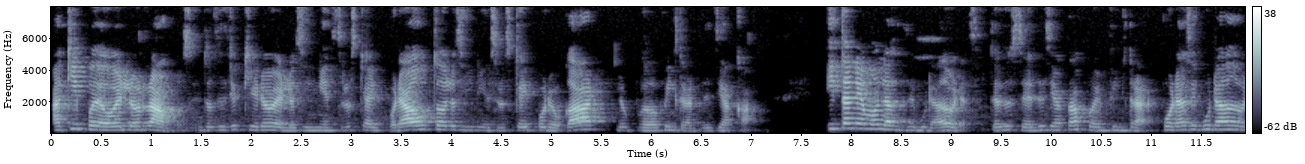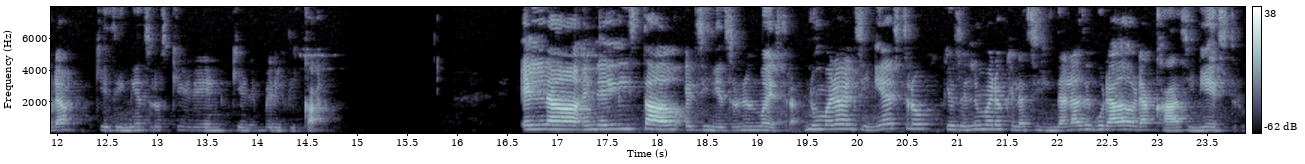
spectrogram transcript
Aquí puedo ver los ramos, entonces yo quiero ver los siniestros que hay por auto, los siniestros que hay por hogar, lo puedo filtrar desde acá. Y tenemos las aseguradoras. Entonces ustedes desde acá pueden filtrar por aseguradora qué siniestros quieren, quieren verificar. En, la, en el listado, el siniestro nos muestra número del siniestro, que es el número que le asigna la aseguradora a cada siniestro.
